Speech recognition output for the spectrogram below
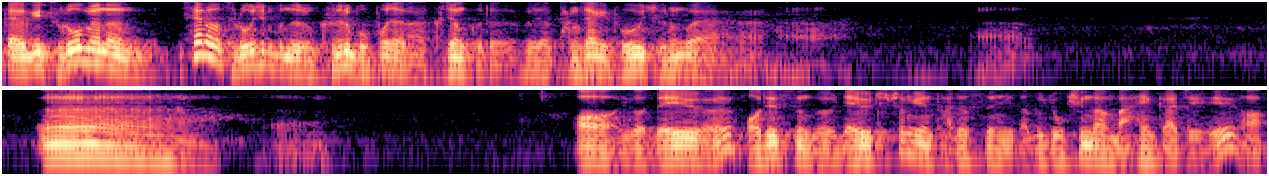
그러니까 여기 들어오면은 새로 들어오신 분들은 글을 못 보잖아. 그전 글을. 그래서 방장이 보여주는 거야. 어, 어, 이거 내일, 어? 제 쓴 글, 내일 추천기는 다졌습니다. 뭐 욕심나면 마행까지. 어,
